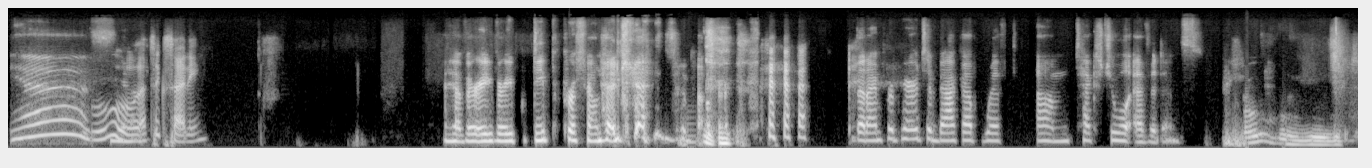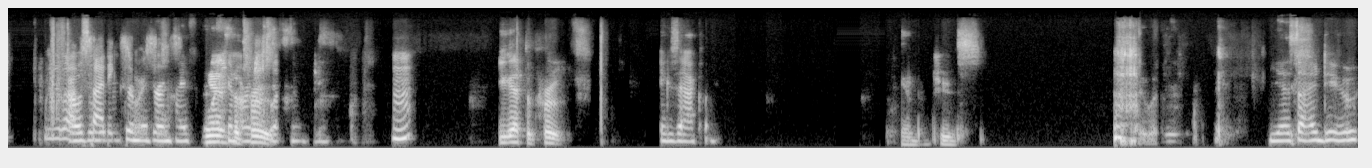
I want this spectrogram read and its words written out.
Yes. Ooh, Yeah. that's exciting. I have very, very deep, profound headcanons about that I'm prepared to back up with um, textual evidence. Ooh. We love citing literature major in sources. high school. I Here's the art proof. lesson. You got the proof. Exactly. and the juice. Yes, I do.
